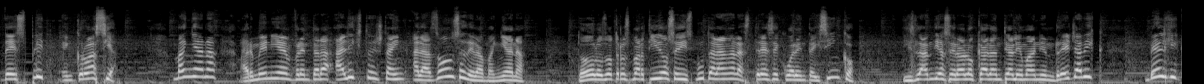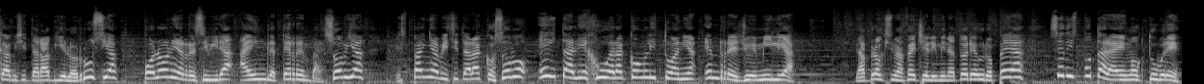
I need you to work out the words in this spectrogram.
de Split en Croacia. Mañana, Armenia enfrentará a Liechtenstein a las 11 de la mañana. Todos los otros partidos se disputarán a las 13.45. Islandia será local ante Alemania en Reykjavik, Bélgica visitará Bielorrusia, Polonia recibirá a Inglaterra en Varsovia, España visitará Kosovo e Italia jugará con Lituania en Reggio Emilia. La próxima fecha eliminatoria europea se disputará en octubre.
